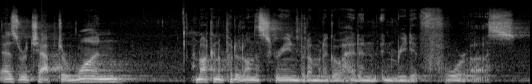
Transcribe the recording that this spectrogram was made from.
Ezra chapter 1. I'm not going to put it on the screen, but I'm going to go ahead and, and read it for us.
